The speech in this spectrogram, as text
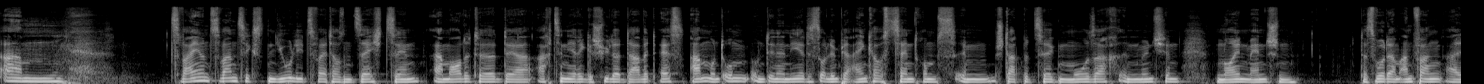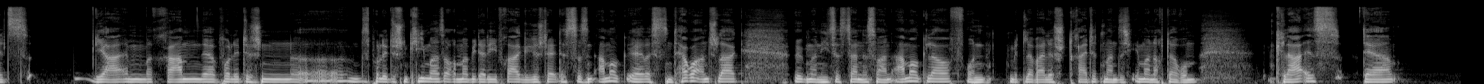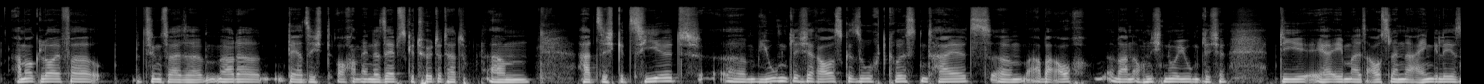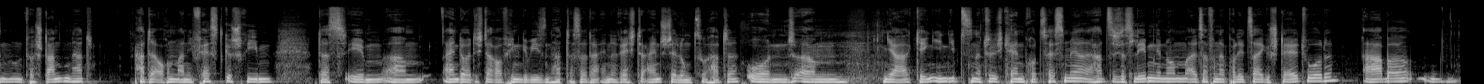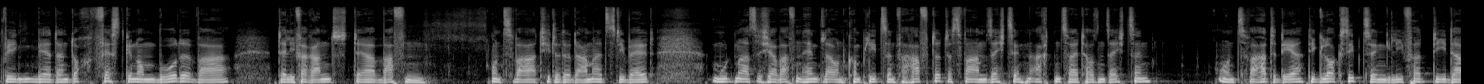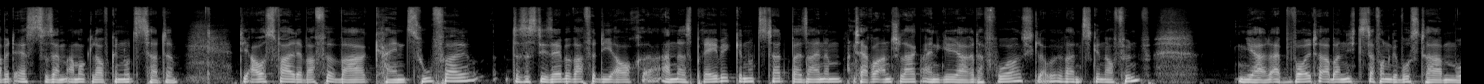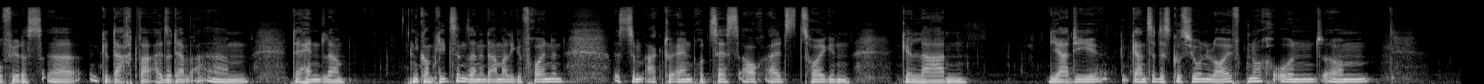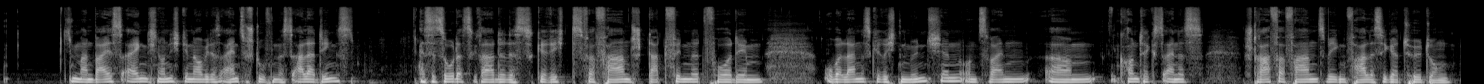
Am 22. Juli 2016 ermordete der 18-jährige Schüler David S. am und um und in der Nähe des Olympia-Einkaufszentrums im Stadtbezirk Mosach in München neun Menschen. Das wurde am Anfang als ja im Rahmen der politischen äh, des politischen Klimas auch immer wieder die Frage gestellt, ist das ein Amok, äh, ist das ein Terroranschlag? Irgendwann hieß es dann, es war ein Amoklauf und mittlerweile streitet man sich immer noch darum. Klar ist, der Amokläufer beziehungsweise Mörder, der sich auch am Ende selbst getötet hat, ähm, hat sich gezielt ähm, Jugendliche rausgesucht, größtenteils, ähm, aber auch waren auch nicht nur Jugendliche, die er eben als Ausländer eingelesen und verstanden hat hatte auch ein Manifest geschrieben, das eben ähm, eindeutig darauf hingewiesen hat, dass er da eine rechte Einstellung zu hatte. Und ähm, ja, gegen ihn gibt es natürlich keinen Prozess mehr. Er hat sich das Leben genommen, als er von der Polizei gestellt wurde. Aber wegen wer dann doch festgenommen wurde, war der Lieferant der Waffen. Und zwar titelte damals die Welt mutmaßlicher Waffenhändler und Kompliz sind verhaftet. Das war am 16.08.2016. Und zwar hatte der die Glock 17 geliefert, die David S. zu seinem Amoklauf genutzt hatte. Die Auswahl der Waffe war kein Zufall. Das ist dieselbe Waffe, die auch Anders Breivik genutzt hat bei seinem Terroranschlag einige Jahre davor. Ich glaube, waren es genau fünf. Ja, er wollte aber nichts davon gewusst haben, wofür das äh, gedacht war. Also der, ähm, der Händler. Die Komplizin, seine damalige Freundin, ist im aktuellen Prozess auch als Zeugin geladen. Ja, die ganze Diskussion läuft noch und ähm, man weiß eigentlich noch nicht genau, wie das einzustufen ist. Allerdings es ist so, dass gerade das Gerichtsverfahren stattfindet vor dem Oberlandesgericht München und zwar im ähm, Kontext eines Strafverfahrens wegen fahrlässiger Tötung.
